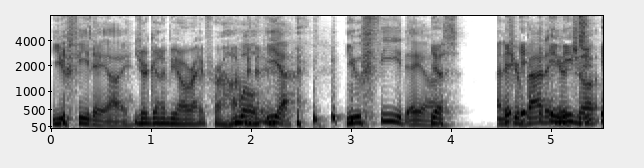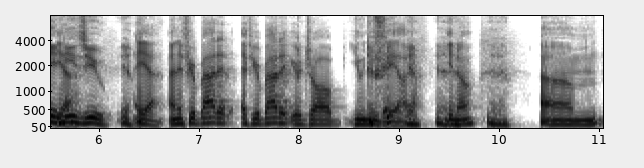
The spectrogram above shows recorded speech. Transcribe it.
you- feed AI. You're going to be all right for a hot Well, minute. yeah, you feed AI. yes. and if you're bad it, at it your needs job, You, it yeah. needs you. Yeah. yeah, and if you're bad at if you're bad at your job, you need If AI. yeah, yeah, you know, Yeah. um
